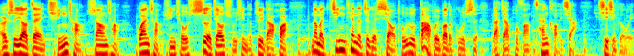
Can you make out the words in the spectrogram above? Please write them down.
而是要在情场、商场、官场寻求社交属性的最大化，那么今天的这个小投入大回报的故事，大家不妨参考一下。谢谢各位。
